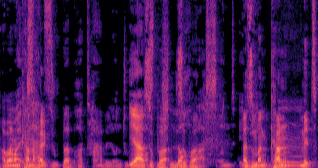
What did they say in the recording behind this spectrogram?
aber, aber man kann halt, halt, super portabel und du ja super super. also man kann mit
